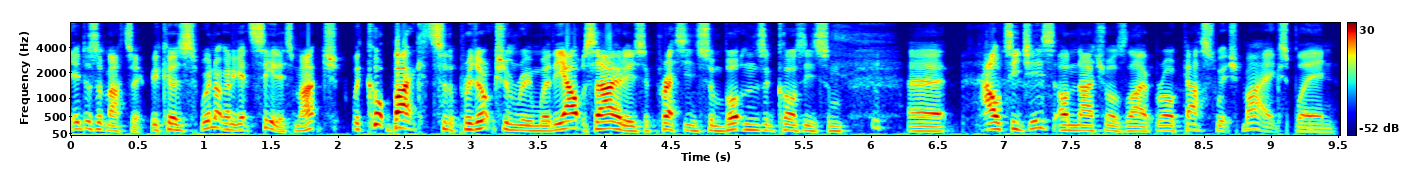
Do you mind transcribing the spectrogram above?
it doesn't matter because we're not going to get to see this match. We cut back to the production room where the outsiders are pressing some buttons and causing some uh, outages on Nitro's live broadcast, which might explain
